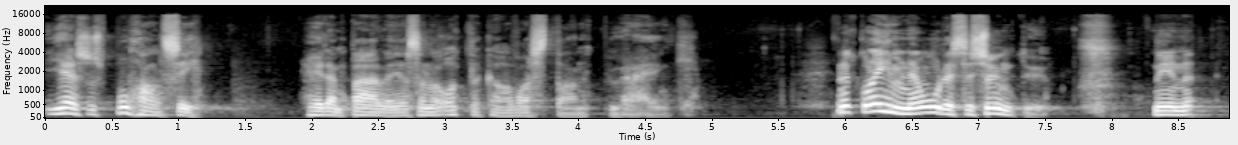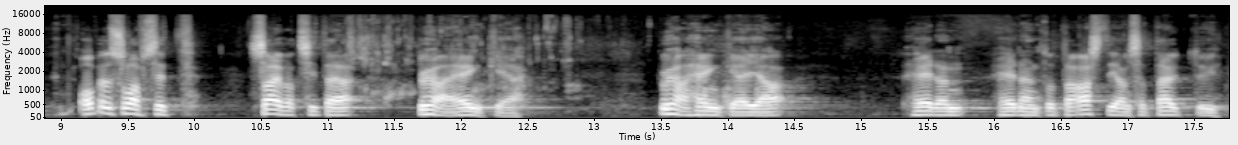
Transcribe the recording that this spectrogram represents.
Jeesus puhalsi heidän päälle ja sanoi, ottakaa vastaan pyhä henki. Nyt kun ihminen uudessa syntyy, niin opetuslapset saivat sitä pyhää henkeä, pyhä henkeä ja heidän, heidän tota astiansa täyttyi,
